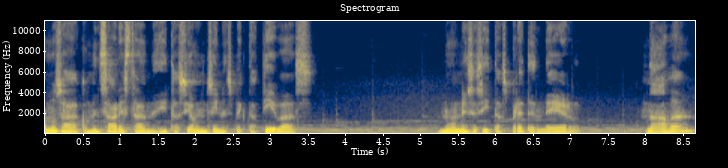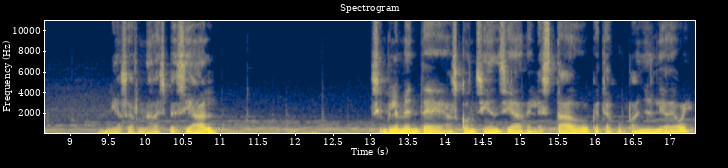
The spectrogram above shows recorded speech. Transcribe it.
Vamos a comenzar esta meditación sin expectativas. No necesitas pretender nada ni hacer nada especial. Simplemente haz conciencia del estado que te acompaña el día de hoy.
